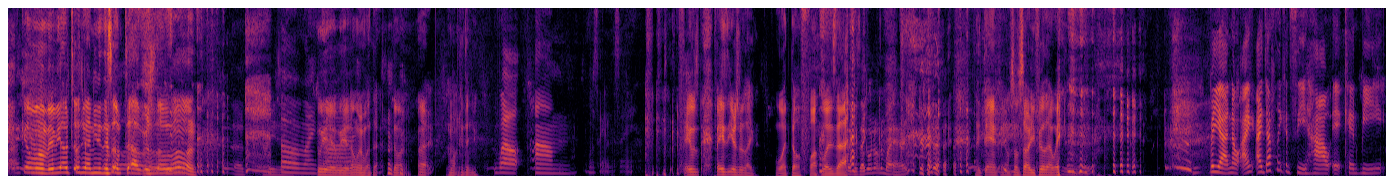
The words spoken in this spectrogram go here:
fuck? Come on, baby. I told you I needed this up oh. top for so long. That's crazy. Oh my god. Weird, weird. Don't worry about that. Don't worry. All right. Come on, continue. Well, um, what was I gonna say? Faye's, Faye's ears were like, what the fuck was Like, that? is that going on in my head? like, damn, Faye, I'm so sorry you feel that way. But yeah, no, I I definitely could see how it could be.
